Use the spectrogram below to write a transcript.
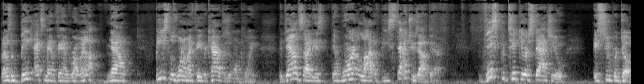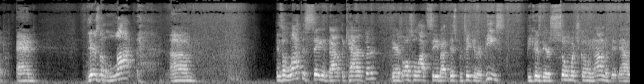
But I was a big X-Men fan growing up. Now, Beast was one of my favorite characters at one point. The downside is there weren't a lot of Beast statues out there. This particular statue is super dope. And there's a lot, um, there's a lot to say about the character. There's also a lot to say about this particular piece because there's so much going on with it. Now,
